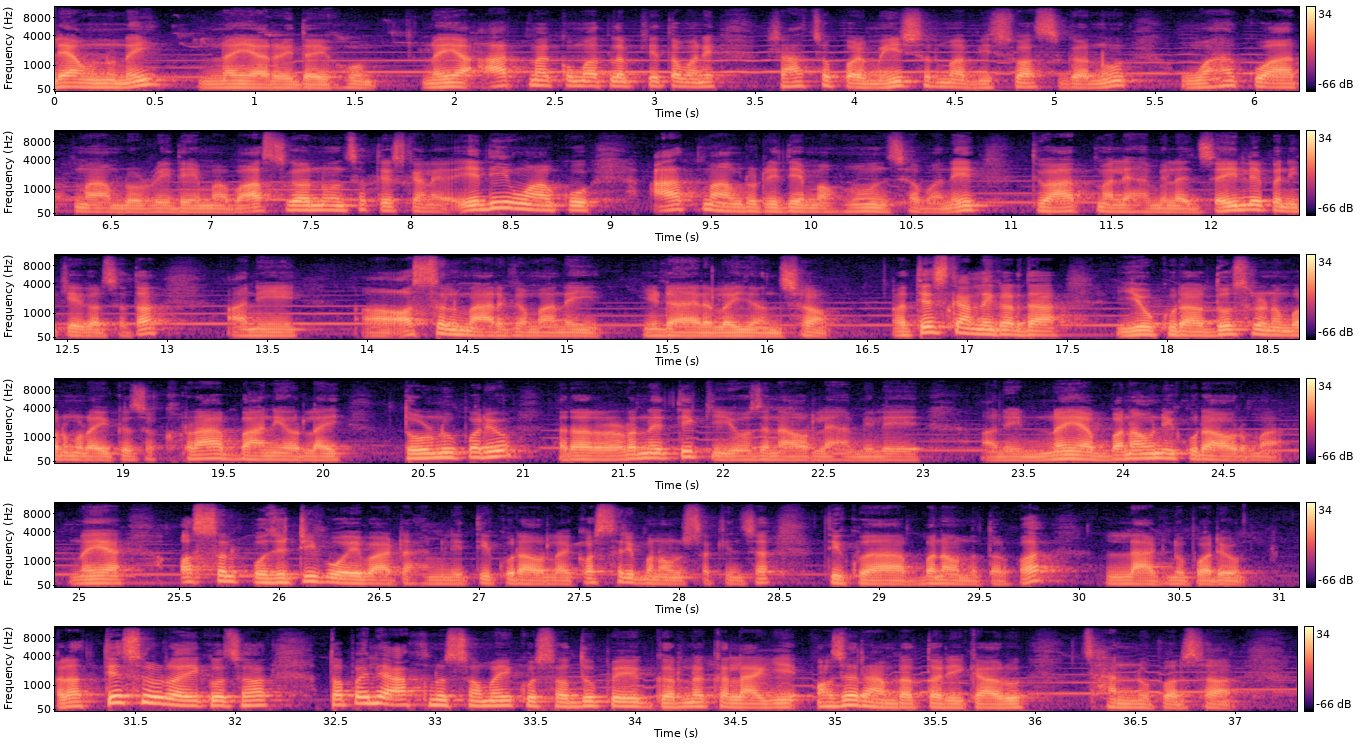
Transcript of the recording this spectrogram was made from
ल्याउनु नै नयाँ हृदय हो। नयाँ आत्माको मतलब के त भने साँचो परमेश्वरमा विश्वास गर्नु उहाँको आत्मा हाम्रो हृदयमा वास गर्नुहुन्छ। त्यस कारण यदि उहाँको आत्मा हाम्रो हृदयमा हुनुहुन्छ भने त्यो आत्माले हामीलाई जहिले पनि के गर्छ त अनि असल मार्गमा नै हिँडाएर लैजान्छ। त्यस कारणले गर्दा यो कुरा दोस्रो नम्बरमा रहेको छ। खराब बानीहरूलाई तोड्नु पर्यो र रणनीतिक योजनाहरूलाई हामीले अनि नयाँ बनाउने कुराहरूमा नयाँ असल पोजिटिभ वेबाट हामीले ती कुराहरूलाई कसरी बनाउन सकिन्छ ती कुरा बनाउनतर्फ लाग्नु पर्यो। र तेस्रो रहेको छ तपाईँले आफ्नो समयको सदुपयोग गर्नका लागि अझ राम्रा तरिकाहरू छान्नुपर्छ।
